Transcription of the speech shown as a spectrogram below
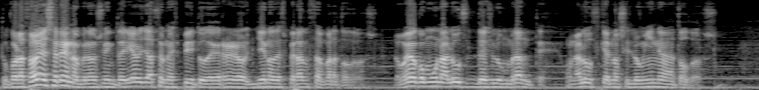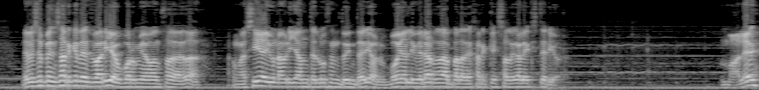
Tu corazón es sereno, pero en su interior yace un espíritu de guerrero lleno de esperanza para todos. Lo veo como una luz deslumbrante, una luz que nos ilumina a todos. Debes pensar que desvarío por mi avanzada edad. Aún así hay una brillante luz en tu interior. Voy a liberarla para dejar que salga al exterior. Vale,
